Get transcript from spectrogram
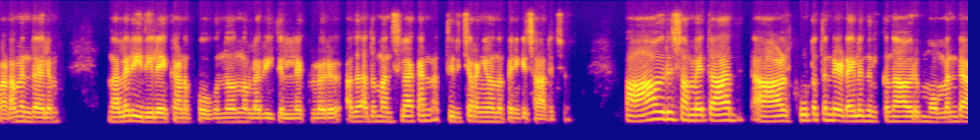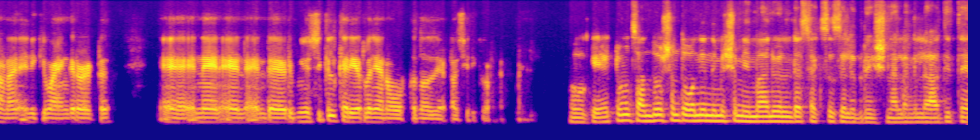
പടം എന്തായാലും നല്ല രീതിയിലേക്കാണ് പോകുന്നത് എന്നുള്ള രീതിയിലേക്കുള്ള ഒരു അത് അത് മനസ്സിലാക്കാൻ തിരിച്ചിറങ്ങി വന്നപ്പോൾ എനിക്ക് സാധിച്ചു. അപ്പൊ ആ ഒരു സമയത്ത് ആ ആൾക്കൂട്ടത്തിന്റെ ഇടയിൽ നിൽക്കുന്ന ആ ഒരു മൊമെന്റ് ആണ് എനിക്ക് ഭയങ്കരമായിട്ട് എന്നെ എന്റെ ഒരു മ്യൂസിക്കൽ കരിയറിൽ ഞാൻ ഓർക്കുന്നത് ചേട്ടാ ശരിക്കും പറഞ്ഞിട്ടുണ്ടെങ്കിൽ ഓക്കെ. ഏറ്റവും സന്തോഷം തോന്നിയ നിമിഷം ഇമാനുവലിന്റെ സക്സസ് സെലിബ്രേഷൻ അല്ലെങ്കിൽ ആദ്യത്തെ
